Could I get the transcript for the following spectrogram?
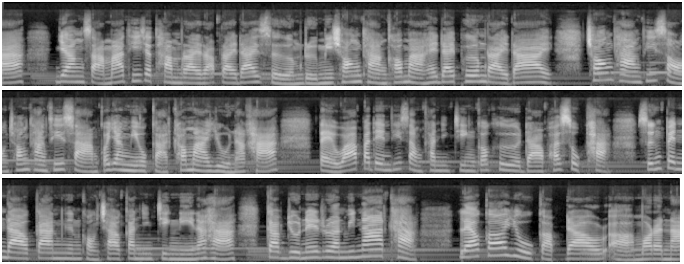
ะ ยังสามารถที่จะทำรายรับรายได้เสริม หรือมีช่องทางเข้ามาให้ได้เพิ่มรายได้ ช่องทางที่ 2 ช่องทางที่ 3 ก็ยังมีโอกาสเข้ามาอยู่นะคะ แต่ว่าประเด็นที่สำคัญจริง ๆ ก็คือดาวพระศุกร์ค่ะ ซึ่งเป็นดาวการเงินของชาวกันจริง ๆ นี้นะคะ กับอยู่ในเรือนวินาศค่ะ แล้วก็อยู่กับดาวมรณะ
